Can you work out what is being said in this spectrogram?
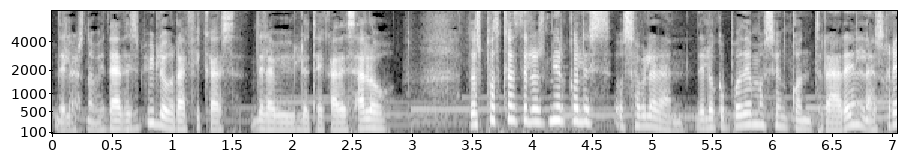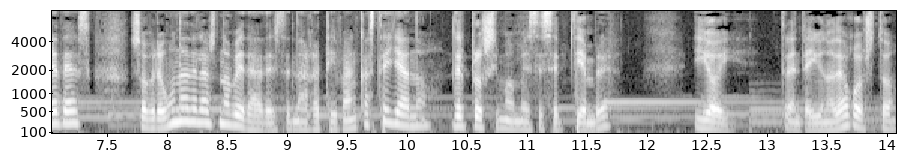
de las novedades bibliográficas de la Biblioteca de Salou. Los podcasts de los miércoles os hablarán de lo que podemos encontrar en las redes sobre una de las novedades de narrativa en castellano del próximo mes de septiembre. Y hoy, 31 de agosto,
